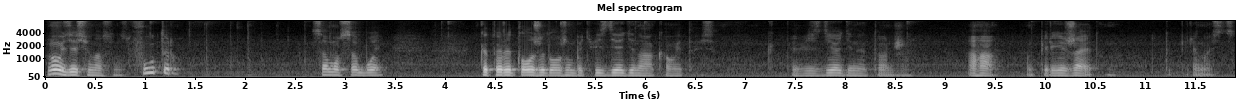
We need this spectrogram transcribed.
Ну, здесь у нас, у нас футер, само собой, который тоже должен быть везде одинаковый. То есть как бы везде один и тот же. Ага, он переезжает, он переносится.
